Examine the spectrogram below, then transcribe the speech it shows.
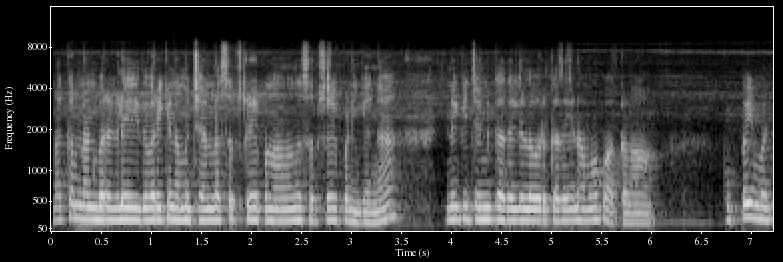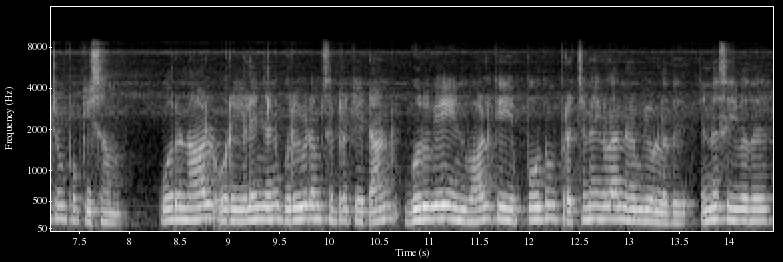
வணக்கம் நண்பர்களே இது வரைக்கும் நம்ம சேனலை சப்ஸ்கிரைப் பண்ணாதவங்க சப்ஸ்கிரைப் பண்ணிக்கோங்க. இன்றைக்கி ஜென் கதைகளில் ஒரு கதையை நம்ம பார்க்கலாம். குப்பை மற்றும் பொக்கிஷம். ஒரு நாள் ஒரு இளைஞன் குருவிடம் சென்று கேட்டான் குருவே என் வாழ்க்கை எப்போதும் பிரச்சனைகளாக நிரம்பியுள்ளது. என்ன செய்வது?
